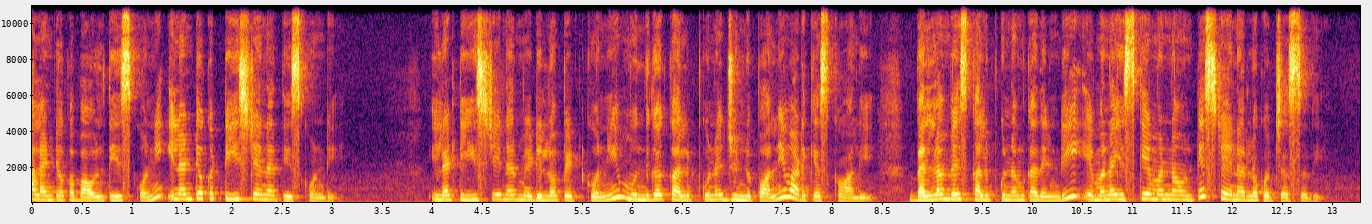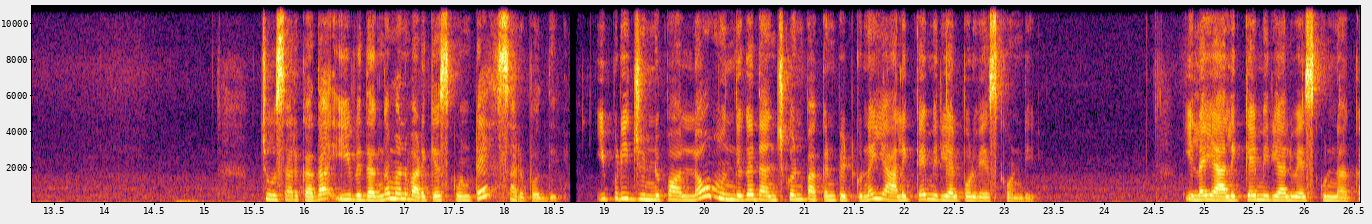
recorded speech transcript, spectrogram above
అలాంటి ఒక బౌల్ తీసుకొని ఇలాంటి ఒక టీ స్టైనర్ తీసుకోండి. ఇలా టీ స్టైనర్ మిడిల్లో పెట్టుకొని ముందుగా కలుపుకున్న జున్ను పాలని వడకేసుకోవాలి. బెల్లం వేసి కలుపుకున్నాం కదండి ఏమైనా ఇసుక ఏమన్నా ఉంటే స్టైనర్లోకి వచ్చేస్తుంది. చూసారు కదా ఈ విధంగా మనం వడకేసుకుంటే సరిపోద్ది. ఇప్పుడు ఈ జున్ను పాల్లో ముందుగా దంచుకొని పక్కన పెట్టుకున్న యాలక్కాయ మిరియాల పొడి వేసుకోండి. ఇలా యాలక్కాయ మిరియాలు వేసుకున్నాక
